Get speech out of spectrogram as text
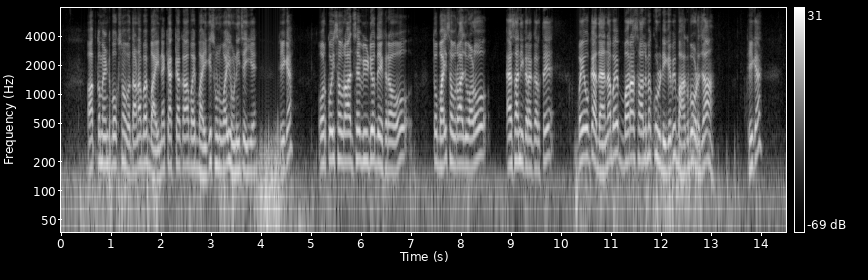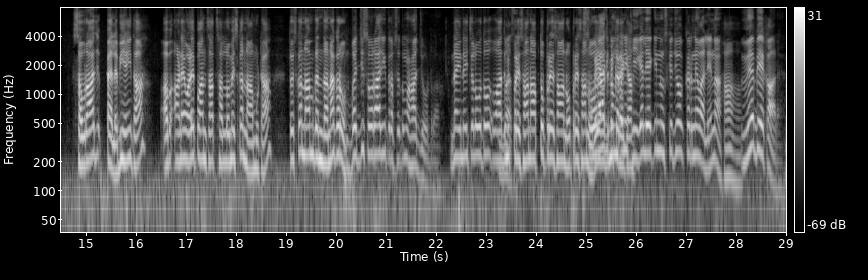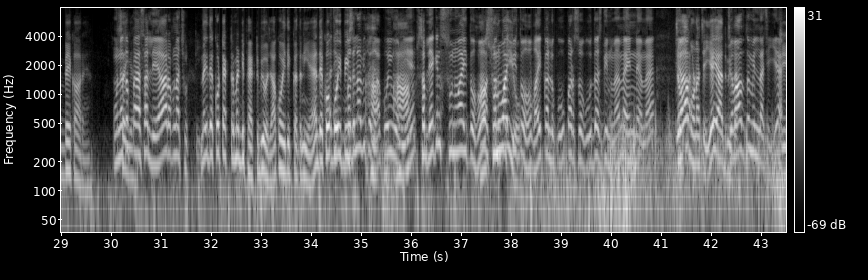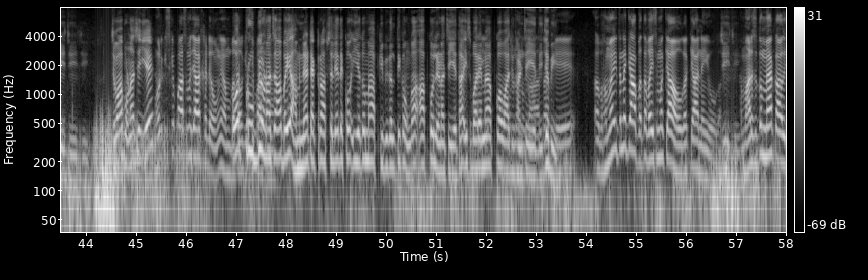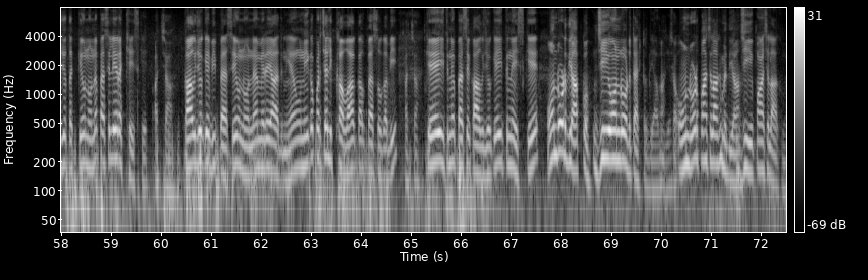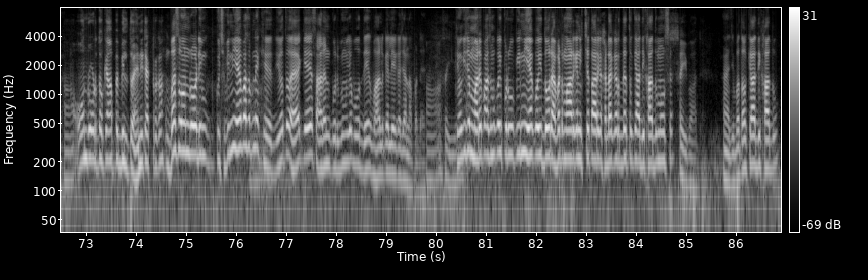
आप कमेंट बॉक्स में बताना भाई भाई ने क्या क्या कहा? भाई भाई की सुनवाई होनी चाहिए। ठीक है? और कोई स्वराज से वीडियो देख रहा हो तो भाई स्वराज वालों ऐसा नहीं करा करते। भाई वो कहता है ना भाई बारह साल में कुर्डी के भी भाग बोड़ जा। ठीक है? स्वराज पहले भी यही था अब आने वाले पाँच सात सालों में इसका नाम उठा तो इसका नाम गंदा ना करो। बस जी स्वराज की तरफ़ से तुम हाथ जोड़ रहा। नहीं नहीं चलो वो तो आदमी परेशान आप तो परेशान हो परेशान हो गए आदमी करे कंपनी क्या? ठीक है लेकिन उसके जो करने वाले ना हाँ हाँ। वे बेकार है। बेकार है। उन्हें तो पैसा ले यार अपना छुट्टी। नहीं देखो ट्रैक्टर में डिफेक्ट भी हो जा कोई दिक्कत नहीं है। देखो कोई पीस बदला भी तो हाँ, जा कोई वो हाँ, नहीं है। सब लेकिन सुनवाई तो हो हाँ, सुनवाई हो। तो हो भाई कल को परसों को दस दिन में महीने में। जवाब होना चाहिए आदमी जवाब तो मिलना चाहिए। जी जी जी। जवाब होना चाहिए। और किसके पास में जा खड़े होंगे हम बताओ और प्रूफ भी होना चाहिए भाई हमने ट्रैक्टर आपसे लिया। देखो ये तो मैं आपकी भी गलती कहूँगा आपको लेना चाहिए था इस बारे में आपको आवाज़ उठानी चाहिए थी जब अब हमें इतना क्या पता भाई इसमें क्या होगा क्या नहीं होगा। जी जी। हमारे से तो मैं कागजों तक के उन्होंने पैसे ले रखे इसके। अच्छा। कागजों के भी पैसे उन्होंने मेरे याद नहीं है उन्हीं का पर्चा लिखा हुआ पैसों का भी अच्छा। के इतने पैसे कागजों के इतने इसके। ऑन रोड दिया आपको? जी ऑन रोड ट्रैक्टर दिया मुझे। अच्छा ऑन रोड पाँच लाख में दिया? जी पाँच लाख में। हाँ ऑन रोड तो क्या आप बिल तो है नहीं ट्रैक्टर का? बस ऑन रोड कुछ भी नहीं है बस अपने खेत जो तो है कि सहारनपुर भी मुझे बहुत देखभाल के लेकर जाना पड़े। हाँ सही है। क्योंकि जब हमारे पास में कोई प्रूफ ही नहीं है कोई दो रेफट मार के नीचे तार के खड़ा कर दे तो क्या दिखा दू मैं उसे? सही बात है। हाँ जी बताओ क्या दिखा दूँ?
